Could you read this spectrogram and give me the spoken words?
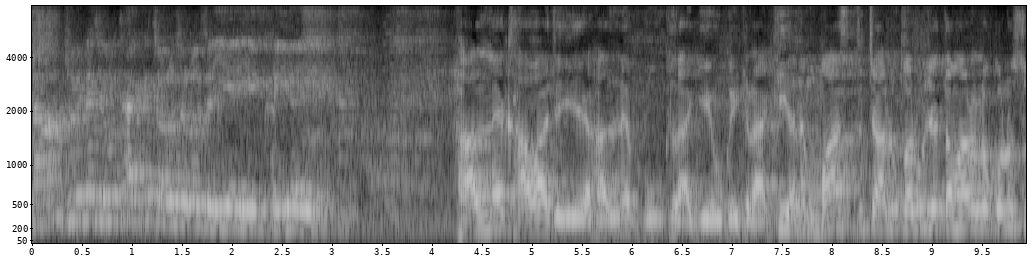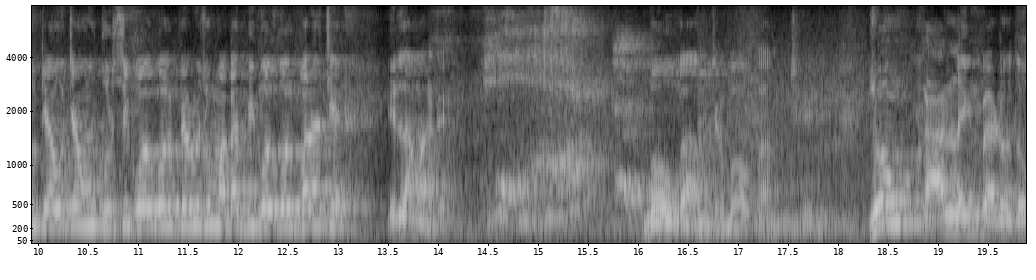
નામ જોઈને જેવું થાય કે ચલો ચલો જઈએ આવીએ ખાઈ આવીએ હાલને ખાવા જઈએ હાલને ભૂખ લાગી એવું કંઈક રાખી અને મસ્ત ચાલુ કરવું છે. તમારા લોકોનું શું કહેવું છે? હું ખુરશી ગોલ ગોલ ફેરું છું મગજ બી ગોલ ગોલ ફરે છે. એટલા માટે. બહુ કામ છે બહુ કામ છે. જો હું કાર્ડ લઈને બેઠો તો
